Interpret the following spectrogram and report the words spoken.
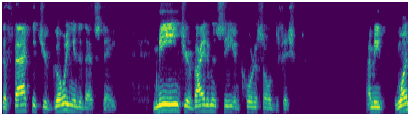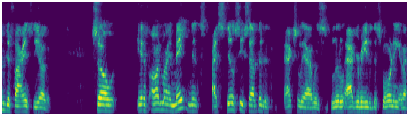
the fact that you're going into that state means you're vitamin C and cortisol deficient. I mean, one defines the other. So if on my maintenance I still see something that actually I was a little aggravated this morning and I,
